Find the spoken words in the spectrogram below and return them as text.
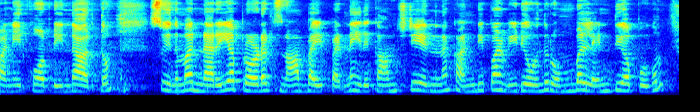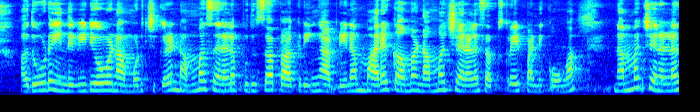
பண்ணியிருக்கோம் அப்படின்னு தான் அர்த்தம். ஸோ இந்த மாதிரி நிறையா ப்ராடக்ட்ஸ் நான் பை பண்ணேன். இது காமிச்சிட்டே இருந்தேன்னா கண்டிப்பாக வீடியோ வந்து ரொம்ப லென்த்தியாக போகும். அதோடு இந்த வீடியோவை நான் முடிச்சுக்கிறேன். நம்ம சேனலை புதுசாக பார்க்குறீங்க அப்படின்னா மறக்காமல் நம்ம சேனலை சப்ஸ்கிரைப் பண்ணிக்கோங்க. நம்ம சேனலை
